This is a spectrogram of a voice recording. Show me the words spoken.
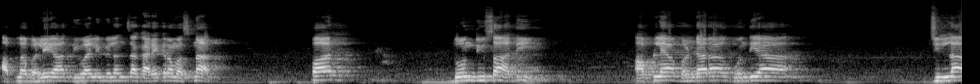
आपला भले हा दिवाळी मिलनचा कार्यक्रम असणार पण दोन दिवसाआधी आपल्या भंडारा गोंदिया जिल्हा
